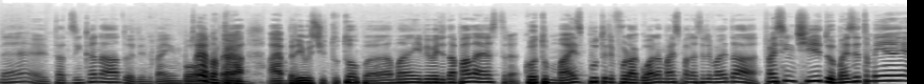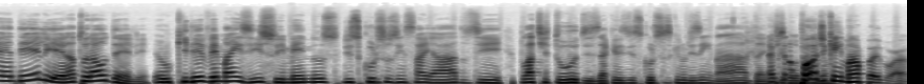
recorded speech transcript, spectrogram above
né, ele tá desencanado, ele vai embora, É, vai tá. abrir o Instituto Obama e viver de dar palestra. Quanto mais puto ele for agora, mais palestra ele vai dar. Faz sentido, mas é, também é, é dele, é natural dele. Eu queria ver mais isso e menos discursos ensaiados e platitudes, aqueles discursos que não dizem nada. É que você não pode queimar. queimar,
